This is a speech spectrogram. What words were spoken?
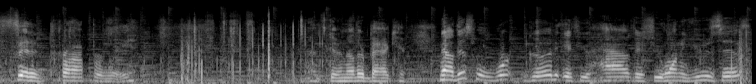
fitted properly. Let's get another bag here. Now this will work good if you have, if you want to use this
